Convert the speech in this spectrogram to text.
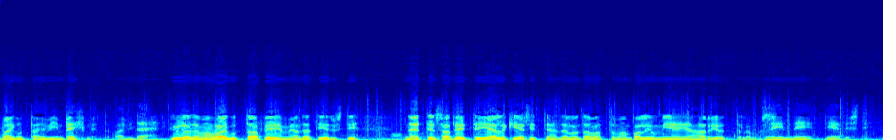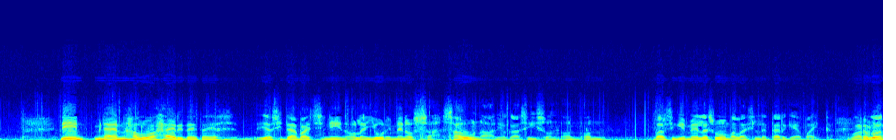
vaikuttaa hyvin pehmeältä, vai mitä? Kyllä tämä vaikuttaa pehmeältä tietysti näiden sateiden jälkiä. Sittenhän täällä on tavattoman paljon miehiä harjoittelemassa. Niin, niin, tietysti. Niin, minä en halua häiritä ja, ja sitä paitsi niin olen juuri menossa saunaan, joka siis on, on, on varsinkin meille suomalaisille tärkeä paikka. Joko,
